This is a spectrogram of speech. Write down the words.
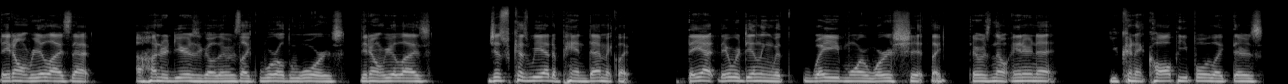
they don't realize that a hundred years ago there was like world wars. They don't realize just because we had a pandemic, like they had they were dealing with way more worse shit. Like there was no internet, you couldn't call people. Like there's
